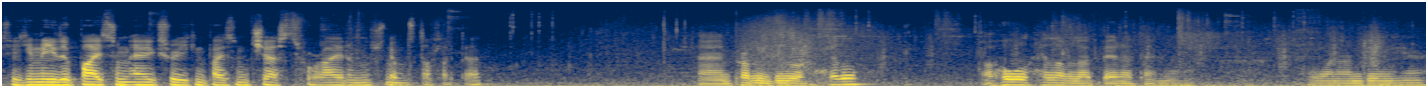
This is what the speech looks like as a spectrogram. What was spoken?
So you can either buy some eggs or you can buy some chests for items and Yep. stuff like that. And probably do a hell, a whole hell of a lot better than uh, the one I'm doing here.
